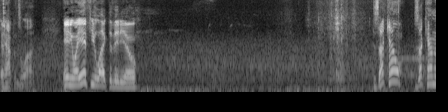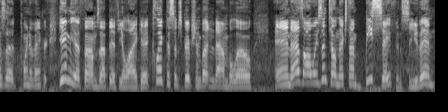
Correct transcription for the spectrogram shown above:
It happens a lot. Anyway, if you like the video, does that count? Does that count as a point of anchor? Give me a thumbs up if you like it. Click the subscription button down below. And as always, until next time, be safe and see you then.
